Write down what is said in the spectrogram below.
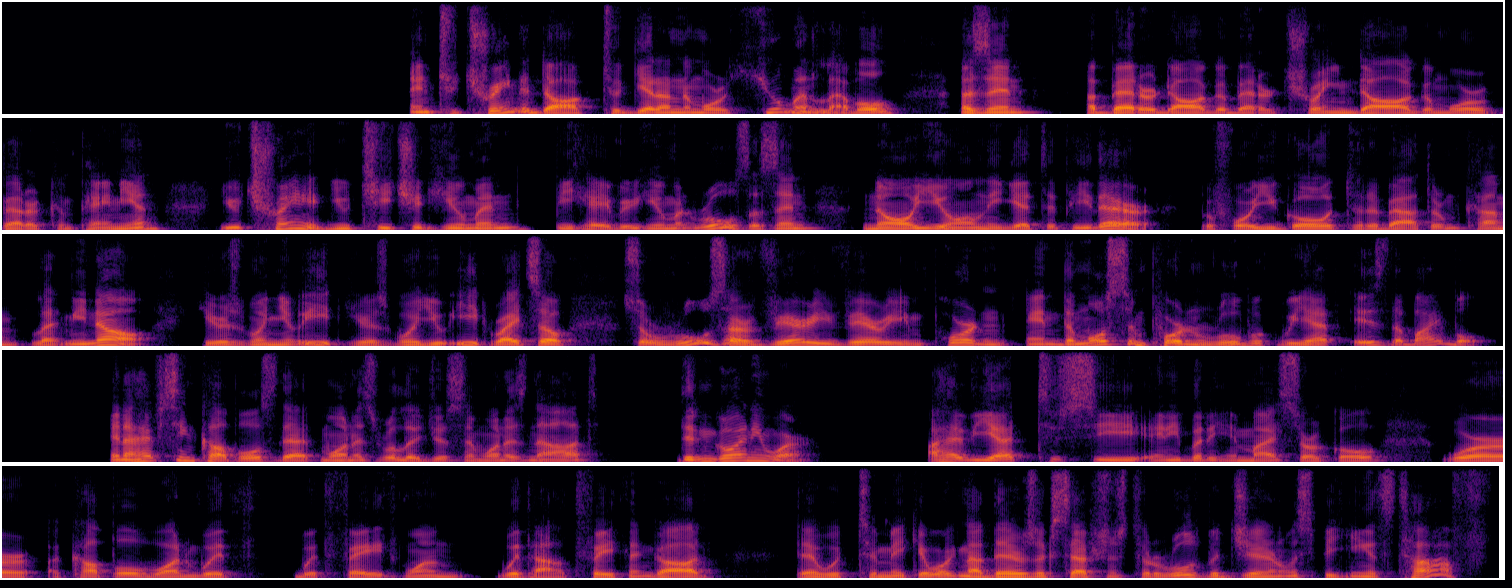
And to train a dog to get on a more human level, as in a better dog, a better trained dog, a more better companion, you train it. You teach it human behavior, human rules, as in, no, you only get to pee there. Before you go to the bathroom come let me know. Here's when you eat. Here's what you eat right? So so rules are very very important and the most important rule book we have is the bible. And i have seen couples that one is religious and one is not didn't go anywhere. I have yet to see anybody in my circle where a couple one with with faith one without faith in god that would to make it work now there's exceptions to the rules but generally speaking it's tough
